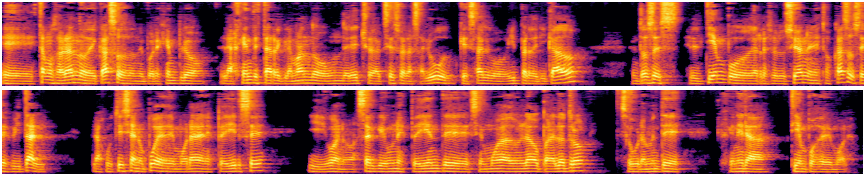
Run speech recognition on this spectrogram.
Eh, estamos hablando de casos donde, por ejemplo, la gente está reclamando un derecho de acceso a la salud, que es algo hiper delicado, entonces, el tiempo de resolución en estos casos es vital. La justicia no puede demorar en expedirse y, bueno, hacer que un expediente se mueva de un lado para el otro seguramente genera tiempos de demora.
